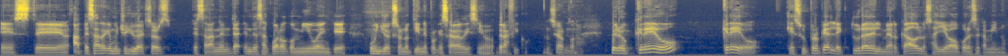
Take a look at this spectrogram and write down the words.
Este, a pesar de que muchos UXers estarán en, desacuerdo conmigo en que un UXer no tiene por qué saber diseño gráfico, ¿no es cierto? Pero creo, creo que su propia lectura del mercado los ha llevado por ese camino.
